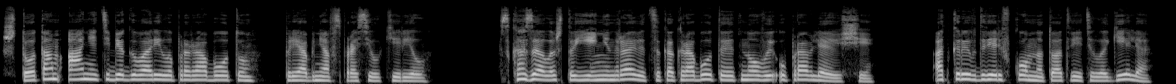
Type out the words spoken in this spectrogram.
«Что там Аня тебе говорила про работу?» — приобняв, спросил Кирилл. Сказала, что ей не нравится, как работает новый управляющий. Открыв дверь в комнату, ответила Геля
